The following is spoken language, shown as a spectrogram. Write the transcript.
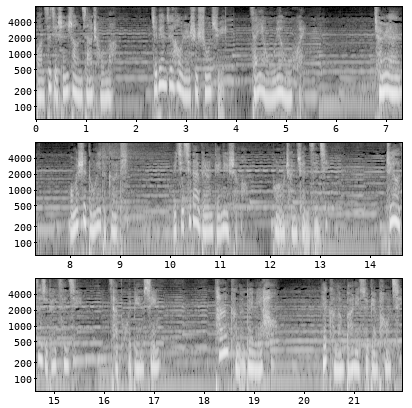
往自己身上加筹码，即便最后人是输局。咱也无怨无悔。承认，我们是独立的个体，与其期待别人给你什么，不如成全自己。只有自己对自己，才不会变心。他人可能对你好，也可能把你随便抛弃，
